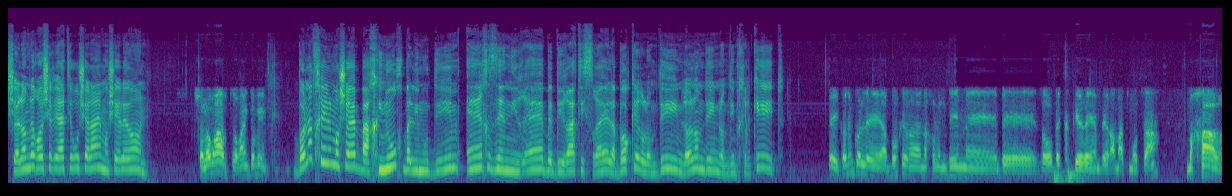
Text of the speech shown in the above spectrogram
שלום לראש עיריית ירושלים, משה ליאון. שלום רב, צהריים טובים. בוא נתחיל, משה, בחינוך, בלימודים, איך זה נראה בבירת ישראל. הבוקר לומדים, לא לומדים, לומדים חלקית? תראי, okay, קודם כל, אה, הבוקר אנחנו לומדים uh, באזור בית הכרם ברמת מוצא. מחר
